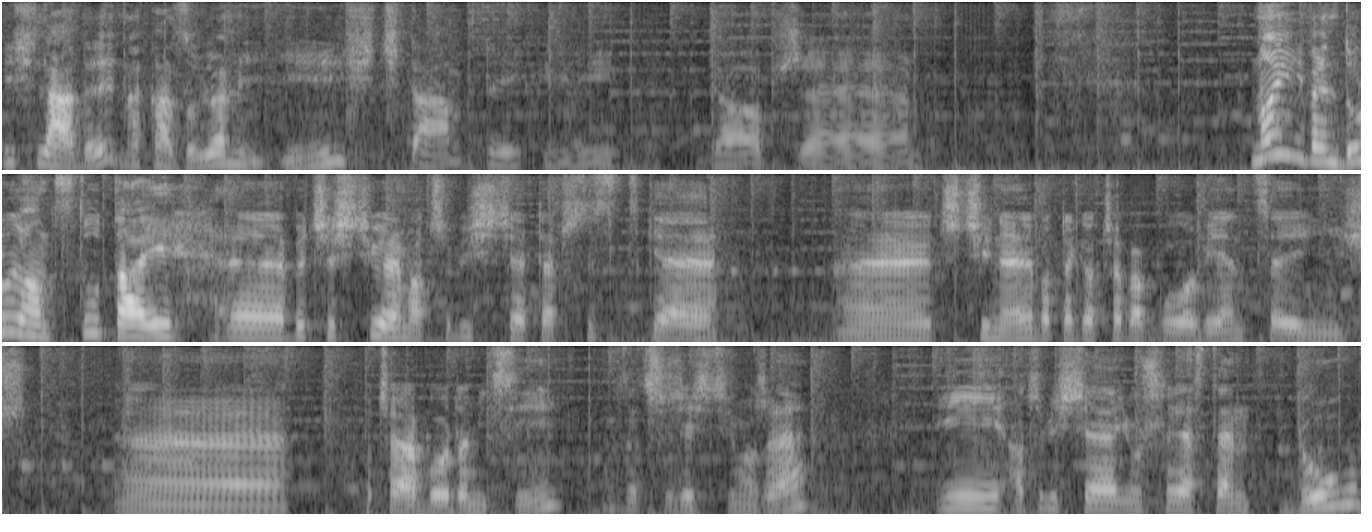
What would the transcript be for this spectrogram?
I ślady nakazują mi iść tam w tej chwili. Dobrze. No i wędrując tutaj, e, wyczyściłem oczywiście te wszystkie e, trzciny, bo tego trzeba było więcej niż e, potrzeba było do misji. Ze 30 może. I oczywiście już jest ten dół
